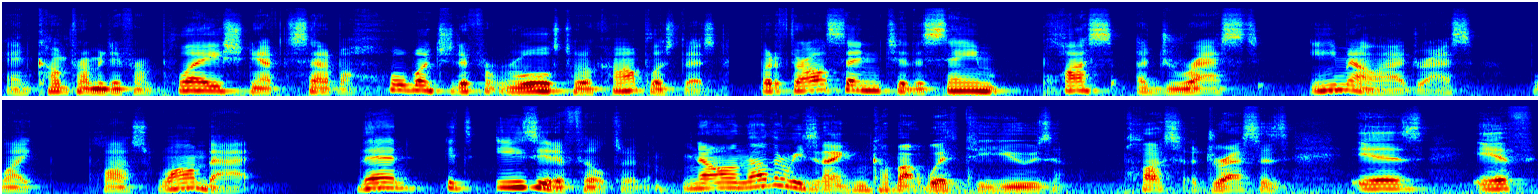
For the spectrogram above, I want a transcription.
and come from a different place and you have to set up a whole bunch of different rules to accomplish this. But if they're all sending to the same plus addressed email address like plus Wombat then it's easy to filter them. Now another reason I can come up with to use plus addresses is if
